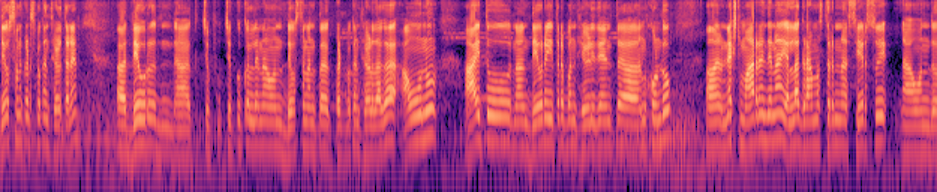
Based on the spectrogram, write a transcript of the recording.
ದೇವಸ್ಥಾನ ಕಟ್ಸ್ಬೇಕಂತ ಹೇಳ್ತಾನೆ. ಆ, ದೇವರು ಚಿಕ್ಕ ಚಿಕ್ಕ ಕಲ್ಲಿನ ಒಂದು ದೇವಸ್ಥಾನ ಅಂತ ಕಟ್ಬೇಕಂತ ಹೇಳಿದಾಗ ಅವನು ಆಯಿತು ನಾನು ದೇವರೇ ಈ ಥರ ಬಂದು ಹೇಳಿದೆ ಅಂತ ಅಂದ್ಕೊಂಡು ನೆಕ್ಸ್ಟ್ ಮಾರನೇ ದಿನ ಎಲ್ಲ ಗ್ರಾಮಸ್ಥರನ್ನ ಸೇರಿಸಿ ಒಂದು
